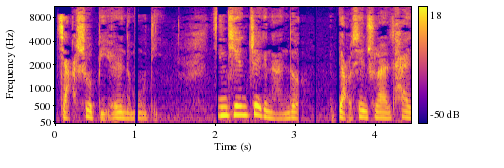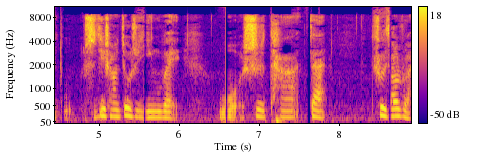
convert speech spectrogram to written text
假设别人的目的。今天这个男的表现出来的态度，实际上就是因为我是他在社交软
